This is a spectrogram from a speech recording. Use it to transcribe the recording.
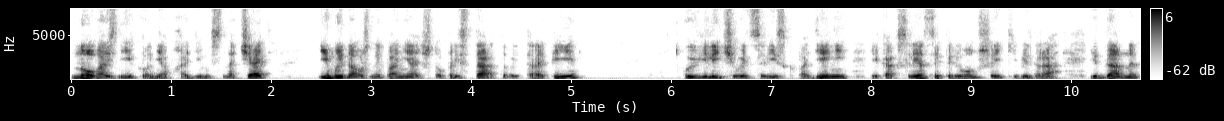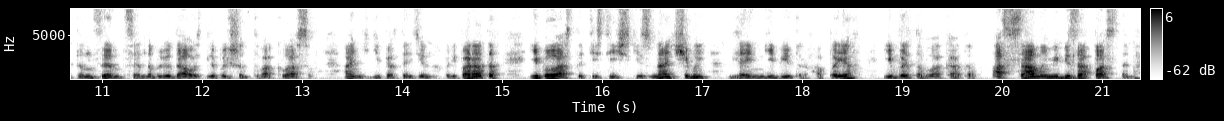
Но возникла необходимость начать, и мы должны понять, что при стартовой терапии увеличивается риск падений и, как следствие, перелом шейки бедра. И данная тенденция наблюдалась для большинства классов антигипертензивных препаратов и была статистически значимой для ингибиторов АПФ и бета-блокаторов. А самыми безопасными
